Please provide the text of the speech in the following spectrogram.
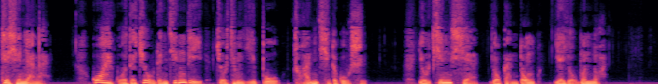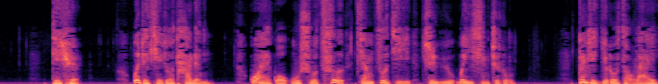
这些年来，郭爱国的救人经历就像一部传奇的故事，有惊险，有感动，也有温暖。的确，为了解救他人，郭爱国无数次将自己置于危险之中。但这一路走来，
